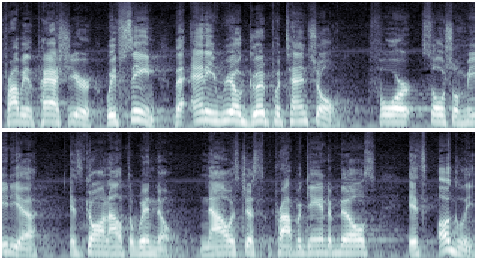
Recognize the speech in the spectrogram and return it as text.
probably the past year, we've seen that any real good potential for social media is gone out the window. Now it's just propaganda mills. It's ugly.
